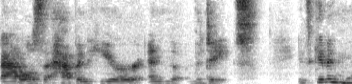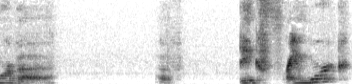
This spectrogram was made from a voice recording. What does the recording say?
battles that happened here and the, the dates. It's giving more of a, a big framework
